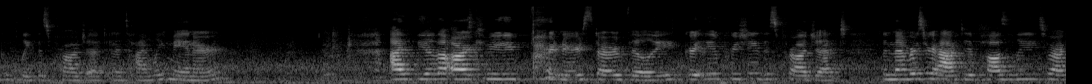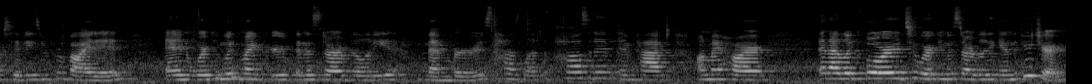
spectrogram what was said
complete this project in a timely manner. I feel that our community partners, Star Ability, greatly appreciate this project. The members reacted positively to our activities we provided, and working with my group and the Star Ability members has left a positive impact on my heart, and I look forward to working with Star Ability again in the future.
